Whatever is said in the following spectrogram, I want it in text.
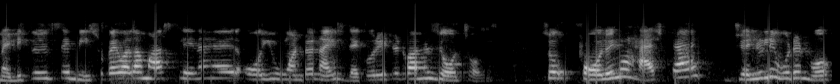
मेडिकल से बीस रुपए वाला मास्क लेना है और you want a nice decorated one is your choice so following a hashtag generally wouldn't work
